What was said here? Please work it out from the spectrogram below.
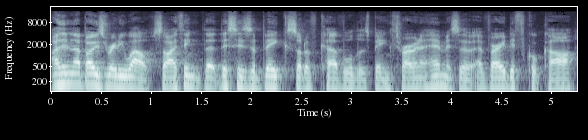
I think that bodes really well. So I think that this is a big sort of curveball that's being thrown at him. It's a, a very difficult car,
